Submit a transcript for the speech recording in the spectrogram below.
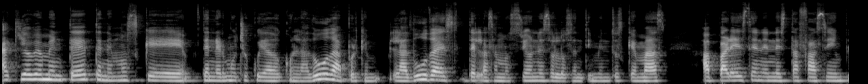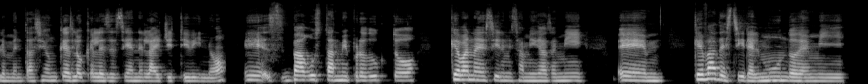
Aquí obviamente tenemos que tener mucho cuidado con la duda, porque la duda es de las emociones o los sentimientos que más aparecen en esta fase de implementación, que es lo que les decía en el IGTV, ¿no? Es, va a gustar mi producto, qué van a decir mis amigas de mí, em, qué va a decir el mundo de mí,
